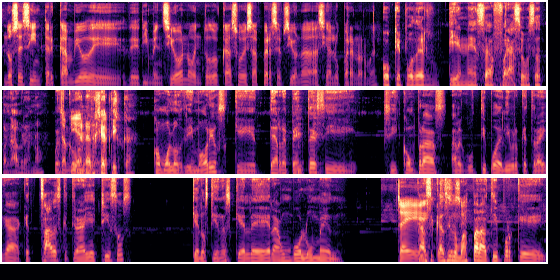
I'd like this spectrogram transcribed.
no sé si intercambio de, de dimensión o en todo caso esa percepción a- hacia lo paranormal. O qué poder tiene esa frase o esa palabra, ¿no? pues, También. como- Energética. como los grimorios, que de repente si, si compras algún tipo de libro que traiga, que sabes que trae hechizos, que los tienes que leer a un volumen Sí, casi, casi sí, nomás sí. para ti, porque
